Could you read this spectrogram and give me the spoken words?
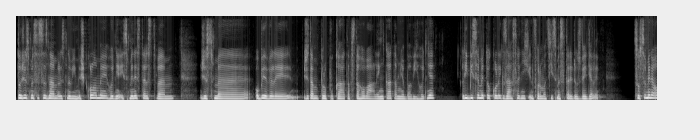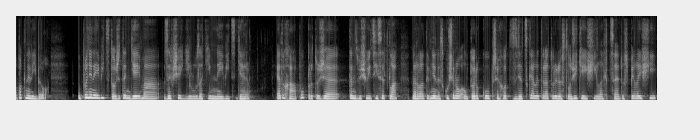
to, že jsme se seznámili s novými školami, hodně i s ministerstvem, že jsme objevili, že tam propuká ta vztahová linka, tam mě baví hodně. Líbí se mi to, kolik zásadních informací jsme se tady dozvěděli. Co se mi naopak nelíbilo? Úplně nejvíc to, že ten děj má ze všech dílů zatím nejvíc děr. Já to chápu, protože ten zvyšující se tlak na relativně neskušenou autorku, přechod z dětské literatury do složitější, lehce, dospělejší,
